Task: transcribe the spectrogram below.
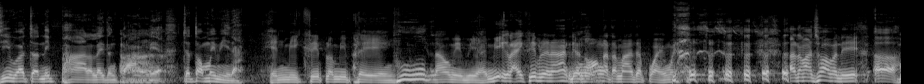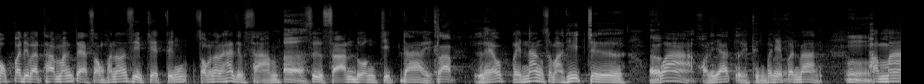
ที่ว่าจะนิพพานอะไรต่างๆอ่าเนี่ยจะต้องไม่มีนะ เห็นมีคลิปแล้วมีเพลงถูกแล้วมีเมียมีอีกหลายคลิปเลยนะ เดี๋ยวน้องอาตมาจะปล่อยไว้อาตมาชอบอันนี้เออบอกปฏิบัติธรรมมาตั้งแต่ 2517 ถึงเออ2553 สื่อสารดวงจิตได้ครับ แล้วไปนั่งสมาธิเจอว่าขออนุญาตเอ่ยถึงประเทศเพื่อนบ้าน พม่า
